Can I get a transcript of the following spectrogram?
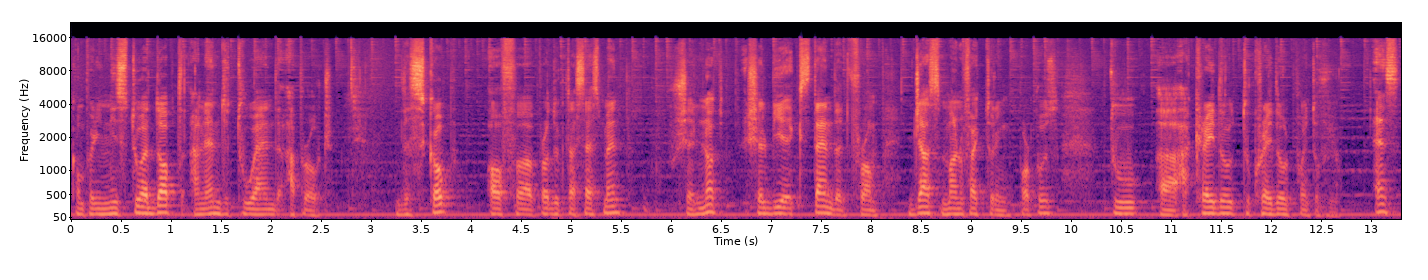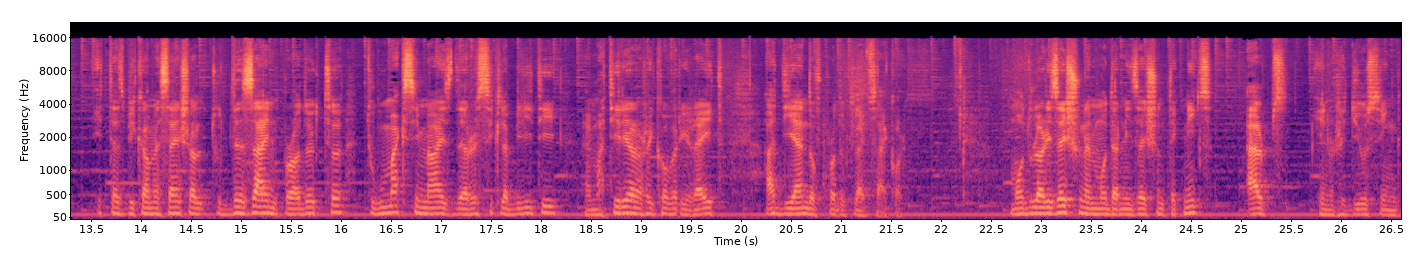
company needs to adopt an end-to-end -end approach. The scope of uh, product assessment shall not shall be extended from just manufacturing purpose to uh, a cradle-to-cradle -cradle point of view. Hence, it has become essential to design products to maximize the recyclability and material recovery rate at the end of product life cycle. Modularization and modernization techniques helps in reducing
